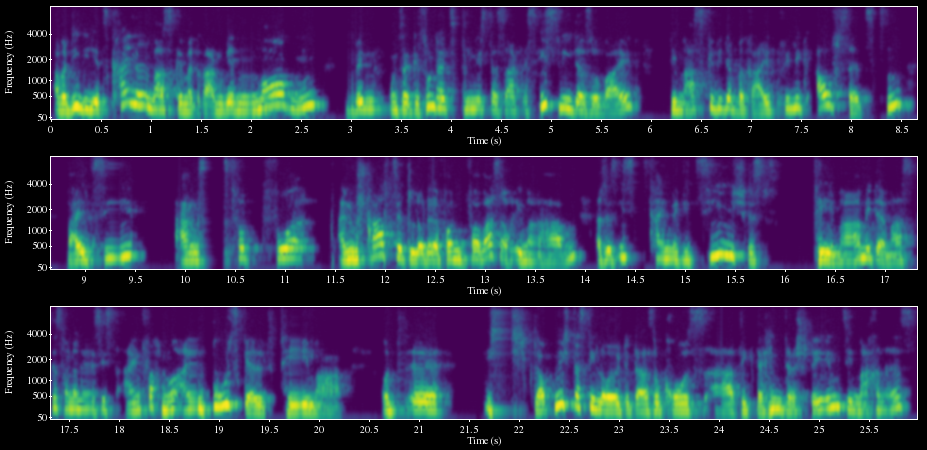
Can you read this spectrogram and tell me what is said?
Aber die, die jetzt keine Maske mehr tragen, werden morgen wenn unser Gesundheitsminister sagt, es ist wieder soweit, die Maske wieder bereitwillig aufsetzen, weil sie Angst vor, vor einem Strafzettel oder von, vor was auch immer haben. Also es ist kein medizinisches Thema mit der Maske, sondern es ist einfach nur ein Bußgeldthema. Und äh, ich glaube nicht, dass die Leute da so großartig dahinter stehen. Sie machen es,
